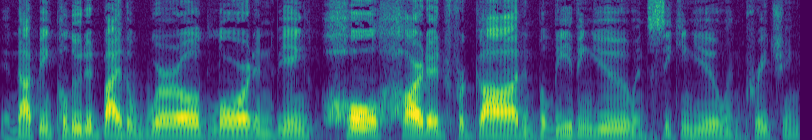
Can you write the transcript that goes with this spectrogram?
in not being polluted by the world, Lord, and being wholehearted for God and believing you and seeking you and preaching.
